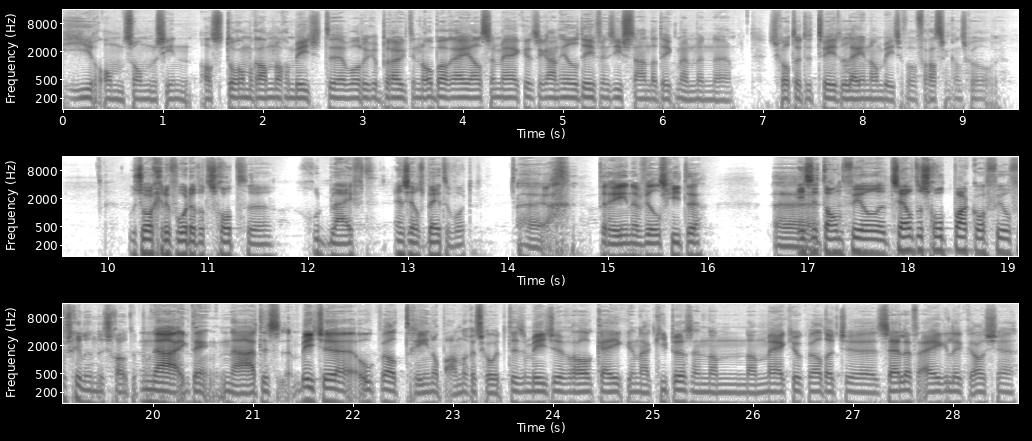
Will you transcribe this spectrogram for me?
hier om soms misschien als stormram nog een beetje te worden gebruikt in de opbouwrij als ze merken ze gaan heel defensief staan, dat ik met mijn eh, schot uit de tweede lijn nog een beetje voor verrassing kan scoren. Hoe zorg je ervoor dat het schot eh, goed blijft en zelfs beter wordt? Eh, ja, trainen, veel schieten. Eh, Is het dan veel hetzelfde schot pakken of veel verschillende schoten pakken? Nou, ik denk, nou, het is een beetje ook wel trainen op andere schoten. Het is een beetje vooral kijken naar keepers. En dan, dan merk je ook wel dat je zelf eigenlijk, als je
